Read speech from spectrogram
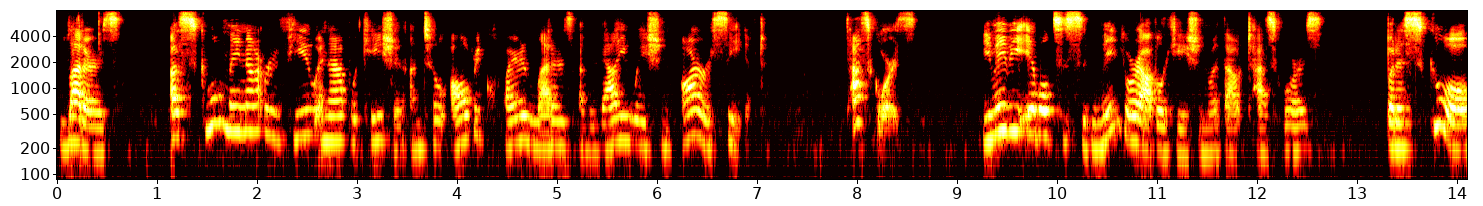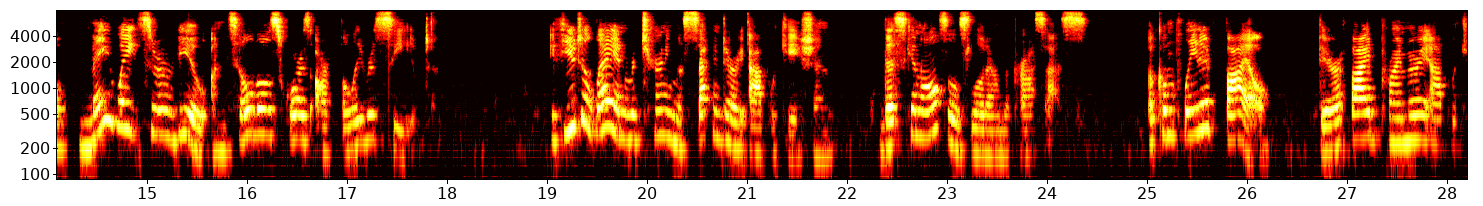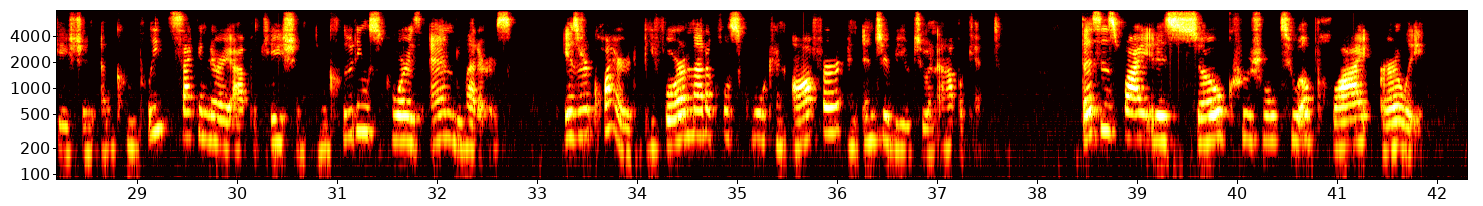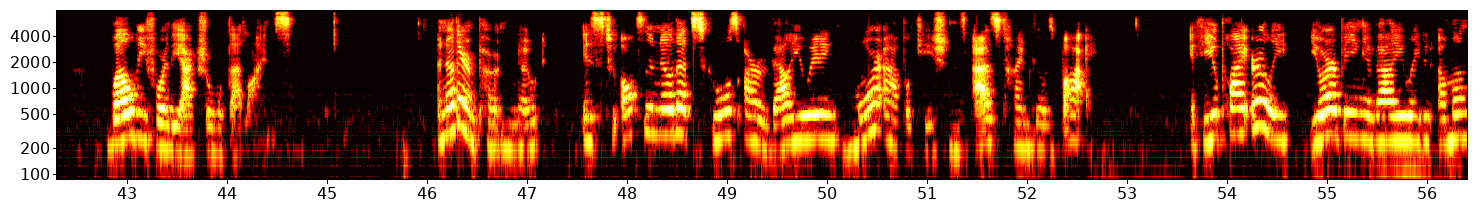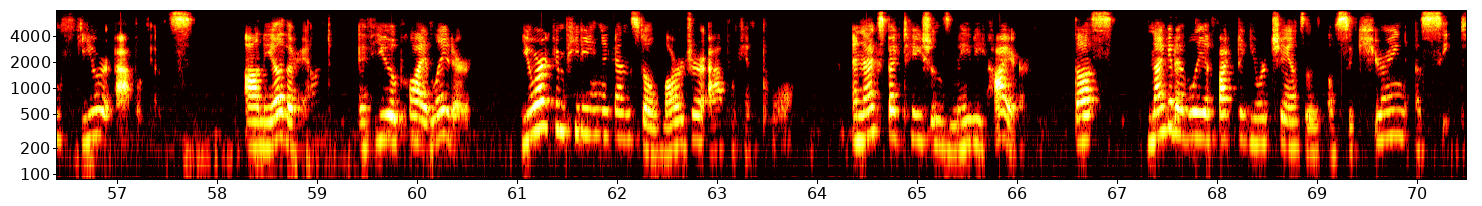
Letters a school may not review an application until all required letters of evaluation are received. Test scores. You may be able to submit your application without test scores, but a school may wait to review until those scores are fully received. If you delay in returning the secondary application, this can also slow down the process. A completed file verified primary application and complete secondary application, including scores and letters, is required before a medical school can offer an interview to an applicant. This is why it is so crucial to apply early, well before the actual deadlines. Another important note is to also know that schools are evaluating more applications as time goes by. If you apply early, you are being evaluated among fewer applicants. On the other hand, if you apply later, you are competing against a larger applicant pool, and expectations may be higher, thus negatively affecting your chances of securing a seat.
